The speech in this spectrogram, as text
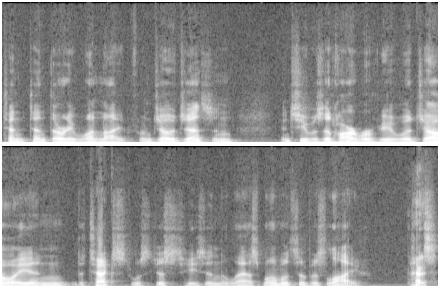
10, 10.30 one night from Joe Jensen and she was at Harborview with Joey, and the text was just, "He's in the last moments of his life." That's,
